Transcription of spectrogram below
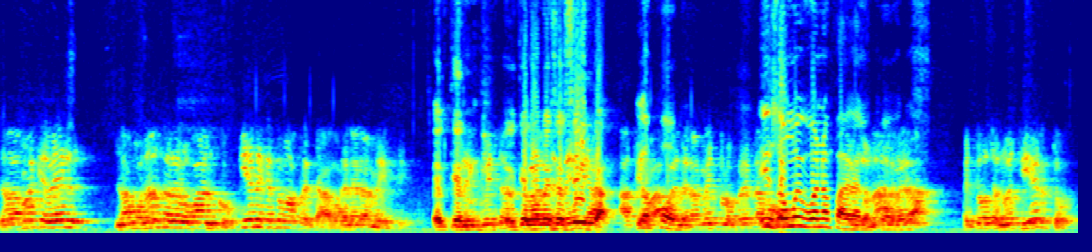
Nada más que ver la bonanza de los bancos. ¿Quién es que toma prestado generalmente? El que- el que lo necesita. Los abajo, los Y son muy buenos para los pobres. ¿verdad? Entonces no es cierto.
